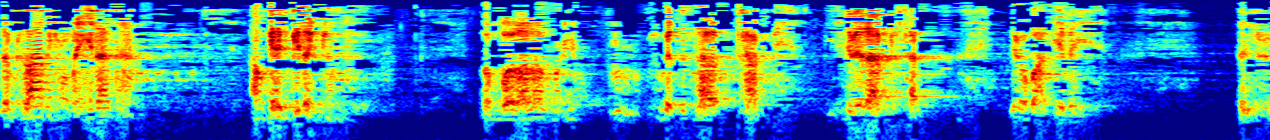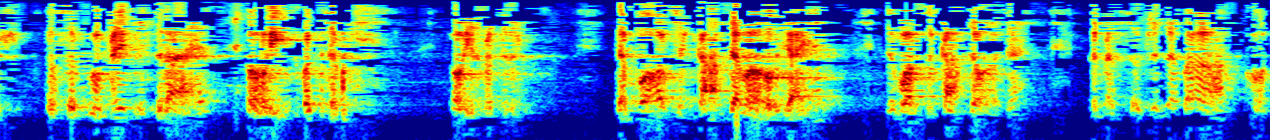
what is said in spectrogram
رمضان کا مہینہ تھا ہم کہیں بھی رکھا تو مولانا بڑی صاحب میرا آپ کے ساتھ دیکھو بات یہ نہیں ہے تو سب کو ایک اس طرح ہے اور اس مطلب کی اور اس مطلب جب بہت سے کام جمع ہو جائے جب بہت سے کام جمع ہو جائے تو میں سب سے زیادہ کون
